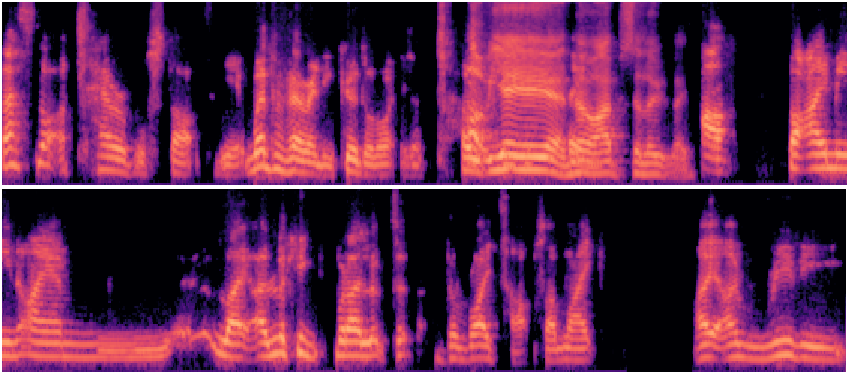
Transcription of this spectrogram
That's not a terrible start to the year. Whether they're any good or not is a total. Oh yeah, yeah, yeah. different No, thing. absolutely. but I mean, I am like I'm looking when I looked at the write-ups, I'm like, I, I really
